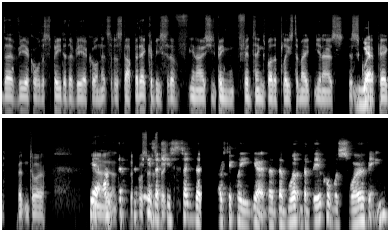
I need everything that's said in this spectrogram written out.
the vehicle, the speed of the vehicle, and that sort of stuff. But that could be sort of, you know, she's been fed things by the police to make, you know, a square Yeah. peg fit into a. Yeah, Yeah, um, the, the vehicle, thing so is that she said that basically, yeah, the the the vehicle was swerving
